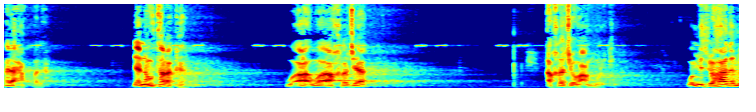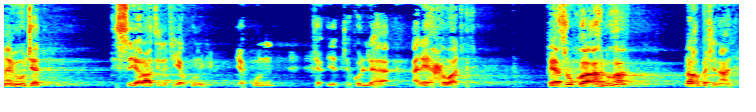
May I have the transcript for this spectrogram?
فلا حق له لأنه تركه وأخرج أخرجه عن ملكه. ومثل هذا ما يوجد في السيارات التي يكون يكون تكون لها عليها حوادث فيتركها أهلها رغبة عنها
